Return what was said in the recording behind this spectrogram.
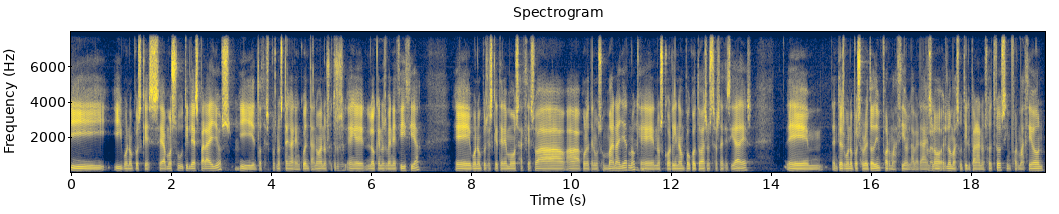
y, bueno, pues que seamos útiles para ellos y entonces pues nos tengan en cuenta. ¿no? A nosotros eh, lo que nos beneficia eh, bueno, pues es que tenemos acceso a, bueno, tenemos un manager ¿no? que nos coordina un poco todas nuestras necesidades. Eh, entonces, bueno, pues sobre todo información, la verdad, es, lo, es, lo, más útil para nosotros, información,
